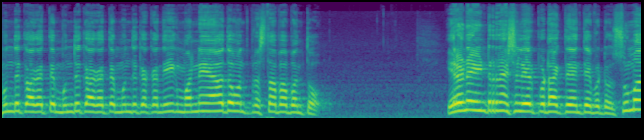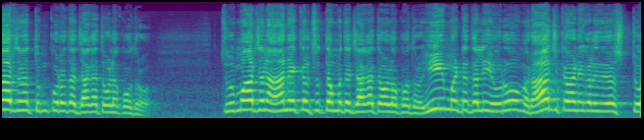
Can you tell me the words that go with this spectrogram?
ಮುಂದಕ್ಕಾಗತ್ತೆ ಮುಂದಕ್ಕಾಗತ್ತೆ ಮುಂದಕ್ಕಾಗತ್ತೆ. ಈಗ ಮೊನ್ನೆ ಯಾವುದೋ ಒಂದು ಪ್ರಸ್ತಾಪ ಬಂತು. ಎರಡನೇ ಇಂಟರ್ನ್ಯಾಷನಲ್ ಏರ್ಪೋರ್ಟ್ ಆಗ್ತದೆ ಅಂತ ಹೇಳ್ಬಿಟ್ಟು ಸುಮಾರು ಜನ ತುಮಕೂರು ಜಾಗ ತೊಗೊಳಕ್ಕೆ ಹೋದ್ರು. ಸುಮಾರು ಜನ ಆನೇಕಲ್ ಸುತ್ತಮುತ್ತ ಜಾಗ ತಗೊಳಕ್ಕೆ ಹೋದರು. ಈ ಮಟ್ಟದಲ್ಲಿ ಇವರು ರಾಜಕಾರಣಿಗಳಿರೋಷ್ಟು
